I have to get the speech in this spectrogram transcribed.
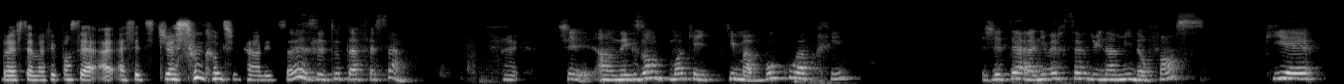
bref, ça m'a fait penser à, cette situation quand tu parlais de ça. c'est tout à fait ça. Ouais. J'ai un exemple, moi, qui, qui m'a beaucoup appris. J'étais à l'anniversaire d'une amie d'enfance qui est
